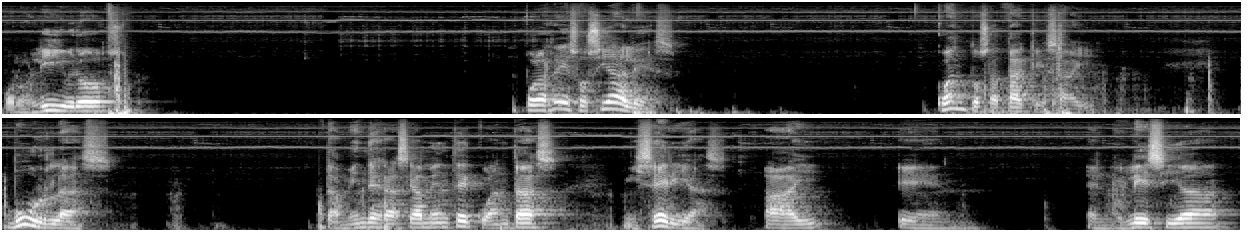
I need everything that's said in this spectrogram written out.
por los libros, por las redes sociales. ¿Cuántos ataques hay? Burlas. También desgraciadamente cuántas miserias hay en, en la iglesia,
